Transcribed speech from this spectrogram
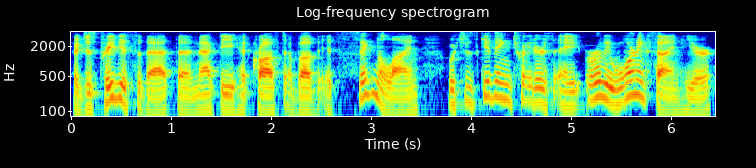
But just previous to that, the MACD had crossed above its signal line, which was giving traders a early warning sign here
